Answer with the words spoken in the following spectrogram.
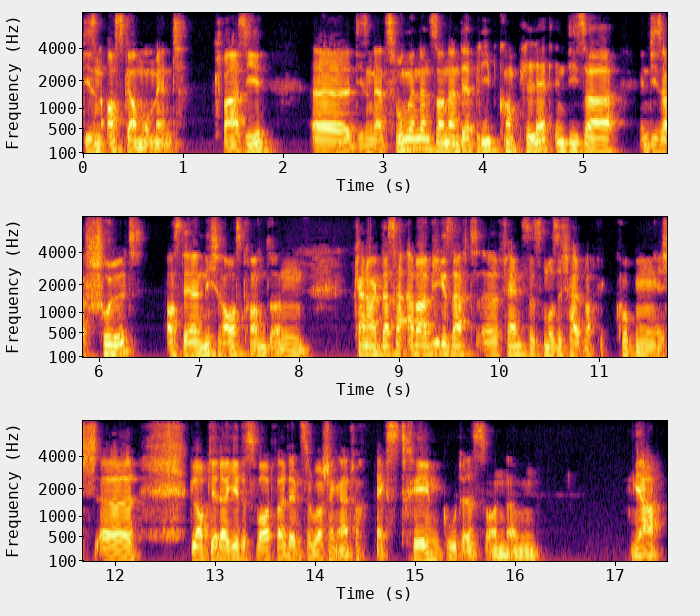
diesen Oscar-Moment quasi, äh, diesen erzwungenen, sondern der blieb komplett in dieser, in dieser Schuld, aus der er nicht rauskommt. Und keine Ahnung, das, aber wie gesagt, äh, Fans, das muss ich halt noch gucken. Ich äh, glaube dir da jedes Wort, weil Denzel Washington einfach extrem gut ist und ähm, ja,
